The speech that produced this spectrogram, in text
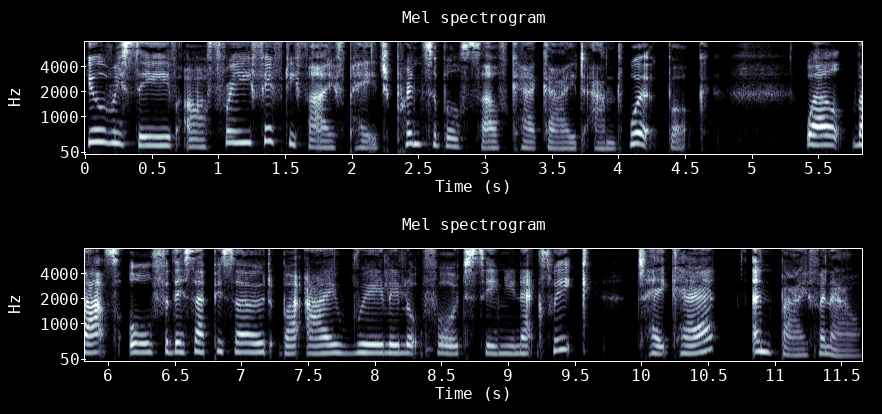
You'll receive our free 55 page printable self care guide and workbook. Well, that's all for this episode, but I really look forward to seeing you next week. Take care and bye for now.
